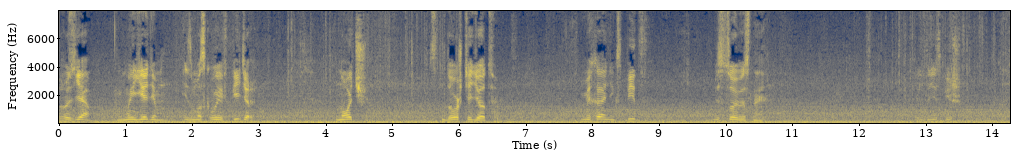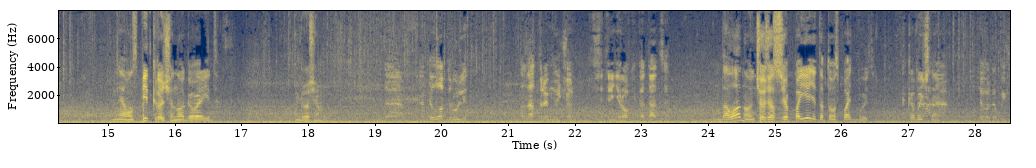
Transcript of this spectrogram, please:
Друзья, мы едем из Москвы в Питер. Ночь, дождь идет. Механик спит, бессовестный. Или ты не спишь? Не, он спит, короче, но говорит. Короче, Да, а пилот рулит. А завтра ему еще все тренировки кататься. да ладно, он что, сейчас еще поедет, а потом спать будет, как обычно. Все как обычно,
